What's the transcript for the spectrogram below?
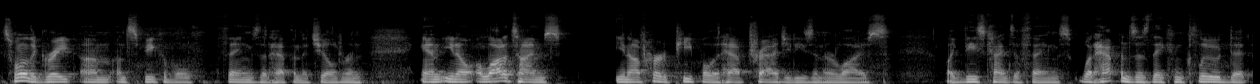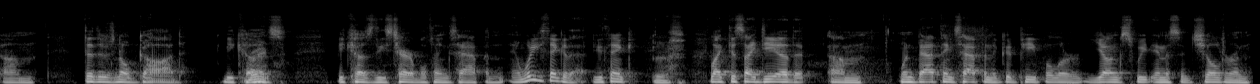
it's one of the great um, unspeakable things that happen to children. And, you know, a lot of times, you know, I've heard of people that have tragedies in their lives, like these kinds of things. What happens is they conclude that, um, that there's no God because because these terrible things happen. And what do you think of that? Do you think like this idea that um, when bad things happen to good people or young, sweet, innocent children,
